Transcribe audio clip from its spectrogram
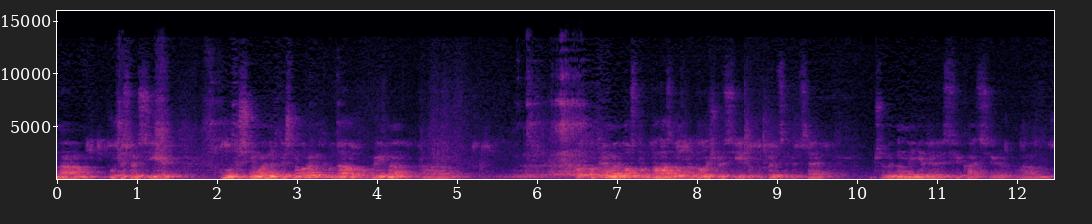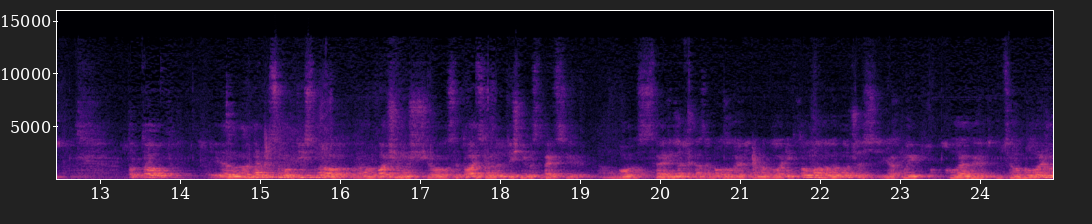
на участь Росії в внутрішньому енергетичному ринку, да, Україна е, о- отримає доступ до газових родовищ Росії. Тобто, в принципі, це очевидно не є диверсифікацією. Е, Тобто, на на підсумок дійсно е, бачимо, що ситуація в енергетичній безпеці або сфері не така загрозлива, як вона була рік тому, але водночас, як мої колеги до цього говорили,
